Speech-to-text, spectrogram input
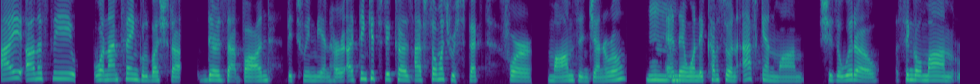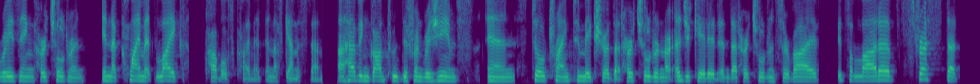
I honestly, when I'm playing Gulbashra, there's that bond between me and her. I think it's because I have so much respect for moms in general. Mm. And then when it comes to an Afghan mom, she's a widow, a single mom raising her children in a climate like Kabul's climate in Afghanistan, uh, having gone through different regimes and still trying to make sure that her children are educated and that her children survive. It's a lot of stress that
